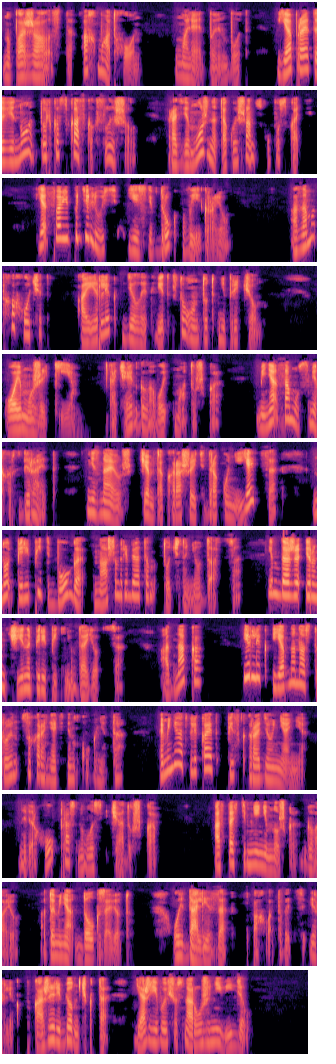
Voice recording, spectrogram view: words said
«Ну, пожалуйста, Ахмат Хон», – умоляет Бейнбот. «Я про это вино только в сказках слышал. Разве можно такой шанс упускать? Я с вами поделюсь, если вдруг выиграю». Азамат хохочет, а Ирлик делает вид, что он тут ни при чем. «Ой, мужики!» – качает головой матушка. «Меня саму смех разбирает. Не знаю уж, чем так хороши эти драконьи яйца, но перепить бога нашим ребятам точно не удастся. Им даже Ирнчина перепить не удается. Однако Ирлик явно настроен сохранять инкогнито. А меня отвлекает писк радионяни. Наверху проснулась чадушка. «Оставьте мне немножко», — говорю, «а то меня долг зовет». «Ой, да, Лиза», — спохватывается Ирлик, «покажи ребеночка-то, я же его еще снаружи не видел.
